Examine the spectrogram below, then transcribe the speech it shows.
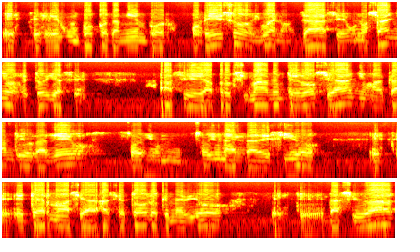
este, es un poco también por, por eso. Y bueno, ya hace unos años, estoy hace, hace aproximadamente 12 años acá en Río Gallegos, soy un, soy un agradecido este, eterno hacia, hacia todo lo que me dio este, la ciudad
